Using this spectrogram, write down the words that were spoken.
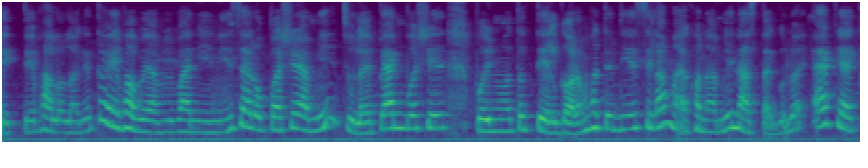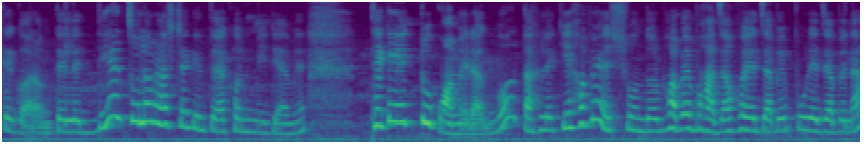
দেখতে ভালো লাগে। তো এইভাবে আমি বানিয়ে নিয়েছি। আর ওপাশে আমি চুলায় প্যান বসে পরিমাণ মতো তেল গরম হতে দিয়েছিলাম। এখন আমি নাস্তাগুলো একে একে গরম তেলে দিয়ে চুলা মাছটা কিন্তু এখন মিডিয়ামে থেকে একটু কমে রাখব তাহলে কি হবে? সুন্দরভাবে ভাজা হয়ে যাবে পুড়ে যাবে না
